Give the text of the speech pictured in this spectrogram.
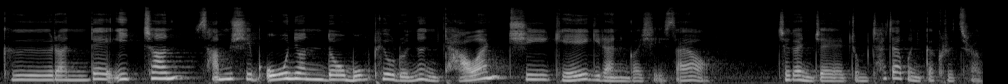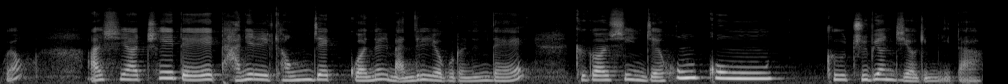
그런데 2035년도 목표로는 다완치 계획이라는 것이 있어요. 제가 이제 좀 찾아보니까 그렇더라고요. 아시아 최대의 단일 경제권을 만들려고 그러는데 그것이 이제 홍콩 그 주변 지역입니다.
